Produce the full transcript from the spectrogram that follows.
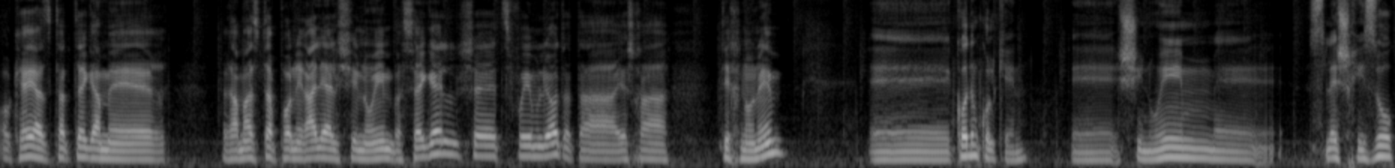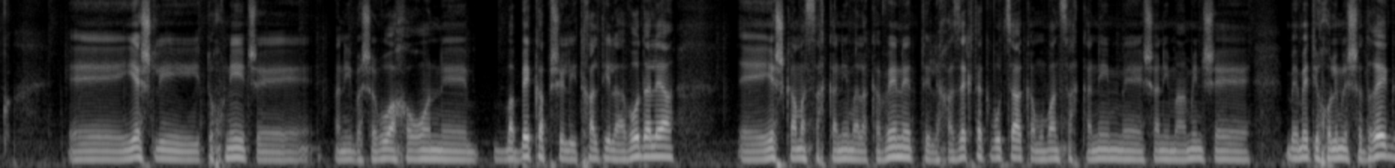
אוקיי, אז קצת גם אה, רמזת פה, נראה לי, על שינויים בסגל שצפויים להיות. אתה, יש לך תכנונים? אה, קודם כל כן. אה, שינויים, אה, סלש חיזוק. אה, יש לי תוכנית שאני בשבוע האחרון, אה, בבקאפ שלי התחלתי לעבוד עליה. אה, יש כמה שחקנים על הכוונת, לחזק את הקבוצה, כמובן שחקנים שאני מאמין שבאמת יכולים לשדרג.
